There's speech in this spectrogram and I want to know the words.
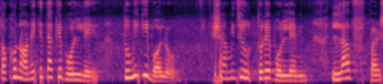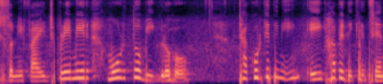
তখন অনেকে তাকে বললে, তুমি কি বলো? স্বামীজি উত্তরে বললেন, লাভ পার্সনিফাইড, প্রেমের মূর্ত বিগ্রহ। ঠাকুরকে তিনি এইভাবে দেখেছেন,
